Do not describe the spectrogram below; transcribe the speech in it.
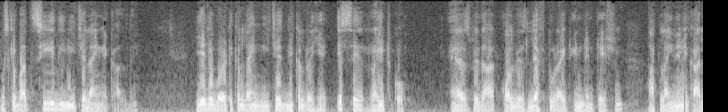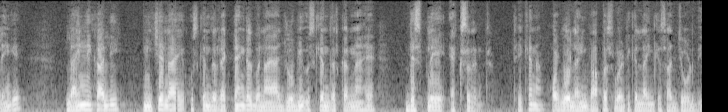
اس کے بعد سیدھی نیچے لائن نکال دیں۔ یہ جو ورٹیکل لائن نیچے نکل رہی ہے، اس سے رائٹ کو as with our always left to right indentation آپ لائنیں نکالیں گے۔ لائن نکالی، نیچے لائے، اس کے اندر ریکٹینگل بنایا، جو بھی اس کے اندر کرنا ہے ڈسپلے ایکسیڈنٹ ٹھیک ہے نا؟ اور وہ لائن واپس ورٹیکل لائن کے ساتھ جوڑ دی۔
